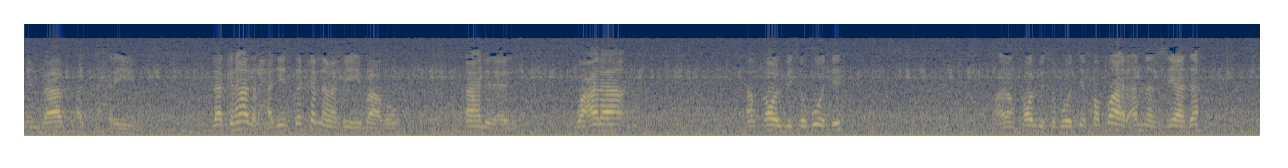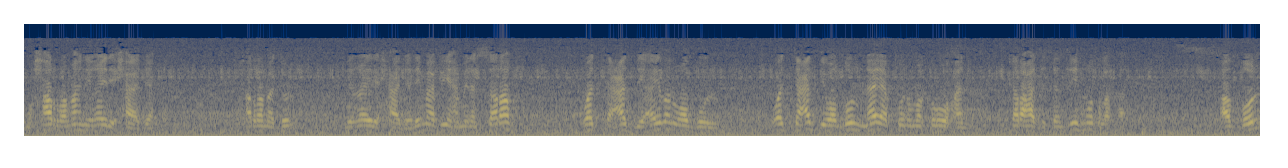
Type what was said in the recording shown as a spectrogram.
من باب التحريم. لكن هذا الحديث تكلم فيه بعض أهل العلم. وعلى القول بثبوته وعلى القول بثبوته فالظاهر أن الزيادة محرمة لغير حاجة. محرمة لغير حاجة. لما فيها من السرف والتعدي أيضا والظلم. والتعدي والظلم لا يكون مكروها. كراهة التنزيه مطلقا الظلم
